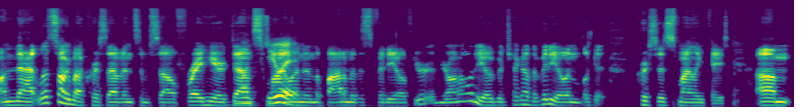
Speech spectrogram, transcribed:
on that. Let's talk about Chris Evans himself right here, down Let's do smiling in the bottom of this video. If you're if you're on audio, go check out the video and look at Chris's smiling face. Um,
